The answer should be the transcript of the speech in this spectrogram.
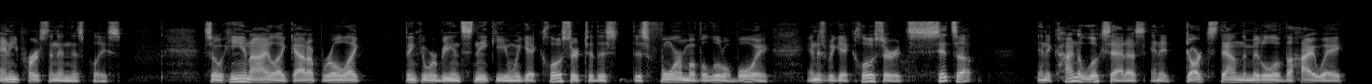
any person in this place. So he and I like got up real like thinking we're being sneaky and we get closer to this this form of a little boy. And as we get closer it sits up and it kind of looks at us and it darts down the middle of the highway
